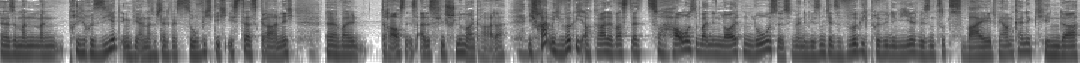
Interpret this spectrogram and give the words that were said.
Also man, man priorisiert irgendwie anders und stellt fest, so wichtig ist das gar nicht, äh, weil draußen ist alles viel schlimmer gerade. Ich frage mich wirklich auch gerade, was da zu Hause bei den Leuten los ist. Ich meine, wir sind jetzt wirklich privilegiert, wir sind zu zweit, wir haben keine Kinder.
